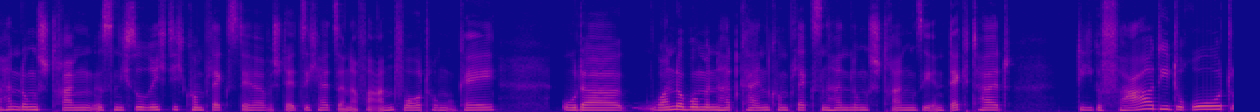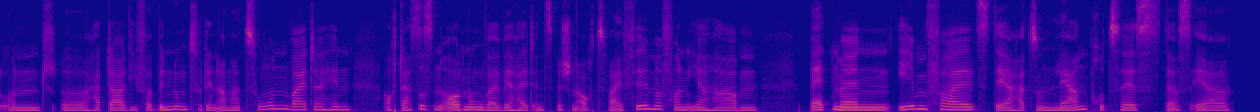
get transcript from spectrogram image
Handlungsstrang ist nicht so richtig komplex, der stellt sich halt seiner Verantwortung, okay. Oder Wonder Woman hat keinen komplexen Handlungsstrang, sie entdeckt halt die Gefahr, die droht und äh, hat da die Verbindung zu den Amazonen weiterhin. Auch das ist in Ordnung, weil wir halt inzwischen auch zwei Filme von ihr haben. Batman ebenfalls, der hat so einen Lernprozess, dass er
